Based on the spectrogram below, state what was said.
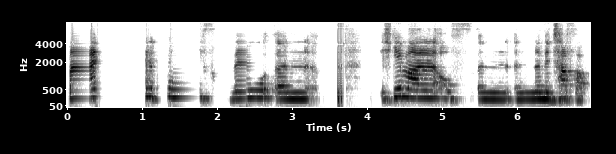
meine, wenn du, äh, ich gehe mal auf ein, eine Metapher.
